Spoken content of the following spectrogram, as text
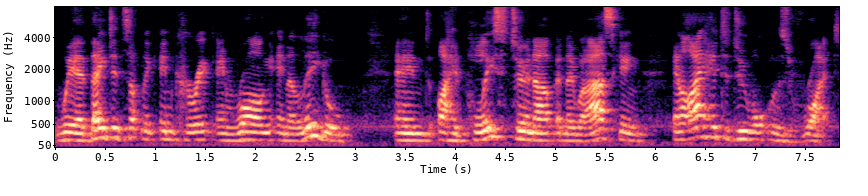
where they did something incorrect and wrong and illegal, and I had police turn up and they were asking and I had to do what was right.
